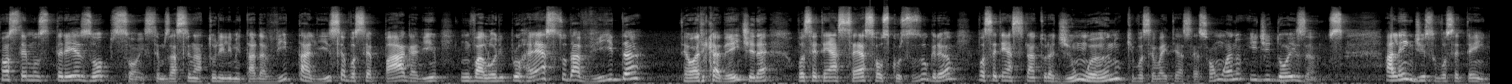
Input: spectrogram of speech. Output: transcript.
nós temos três opções. Temos assinatura ilimitada vitalícia, você paga ali um valor para o resto da vida teoricamente, né? Você tem acesso aos cursos do GRAM, você tem assinatura de um ano, que você vai ter acesso a um ano, e de dois anos. Além disso, você tem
